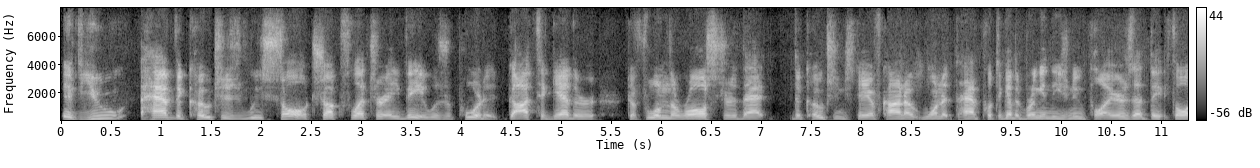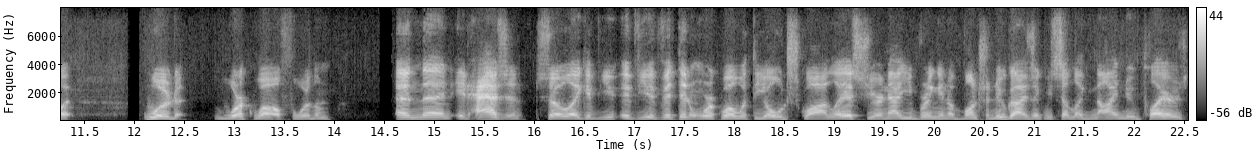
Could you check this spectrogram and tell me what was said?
if you have the coaches we saw, Chuck Fletcher, AV, it was reported, got together to form the roster that the coaching staff kind of wanted to have put together, bringing these new players that they thought would work well for them and then it hasn't. So like if you if you if it didn't work well with the old squad last year, now you bring in a bunch of new guys, like we said, like nine new players.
